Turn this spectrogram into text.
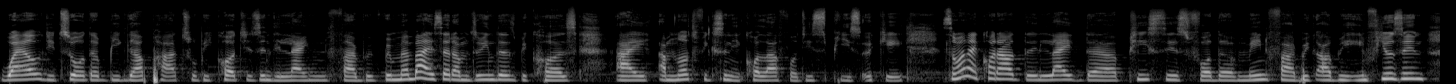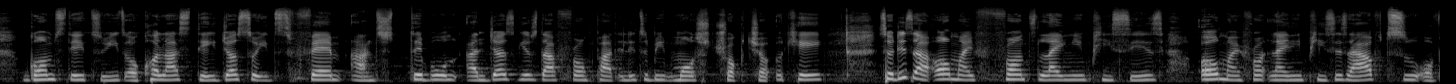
while the two other bigger parts will be cut using the lining fabric. Remember I said I'm doing this because I am not fixing a collar for this piece. Okay. So when I cut out the light the pieces for the main fabric i'll be infusing gum stay to it or collar stay just so it's firm and stable and just gives that front part a little bit more structure okay so these are all my front lining pieces all my front lining pieces i have two of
